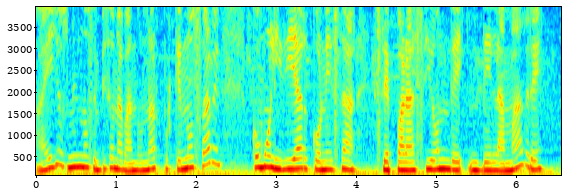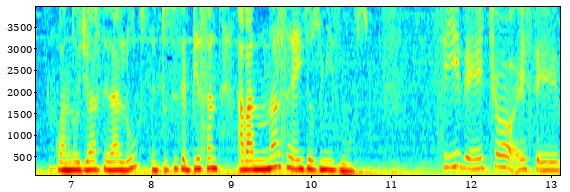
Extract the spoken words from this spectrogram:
A ellos mismos se empiezan a abandonar porque no saben cómo lidiar con esa separación de, de la madre cuando ya se da luz, entonces empiezan a abandonarse a ellos mismos. Sí, de hecho, este,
